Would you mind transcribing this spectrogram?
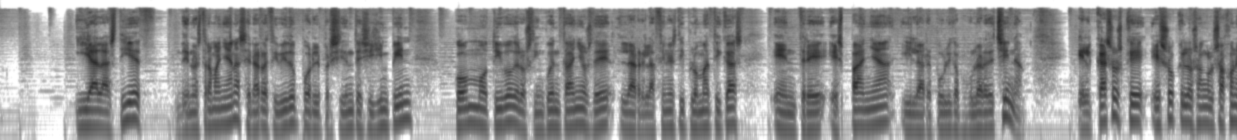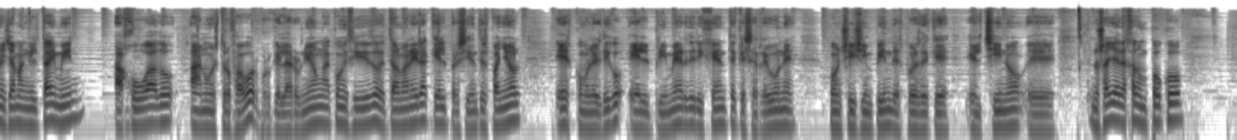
y a las 10 de nuestra mañana será recibido por el presidente Xi Jinping con motivo de los 50 años de las relaciones diplomáticas entre España y la República Popular de China. El caso es que eso que los anglosajones llaman el timing ha jugado a nuestro favor, porque la reunión ha coincidido de tal manera que el presidente español es, como les digo, el primer dirigente que se reúne con Xi Jinping después de que el chino eh, nos haya dejado un poco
